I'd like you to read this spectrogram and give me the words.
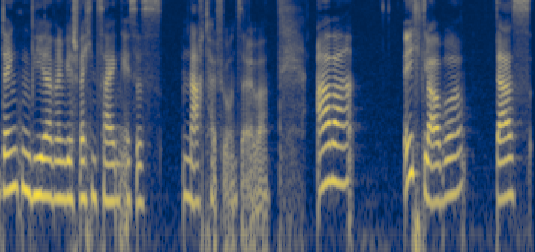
denken wir, wenn wir Schwächen zeigen, ist es ein Nachteil für uns selber. Aber ich glaube, dass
